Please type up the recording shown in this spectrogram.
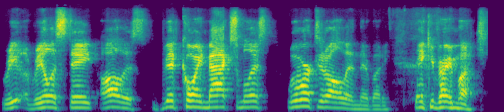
real, real estate, all this Bitcoin maximalist. We worked it all in there, buddy. Thank you very much.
